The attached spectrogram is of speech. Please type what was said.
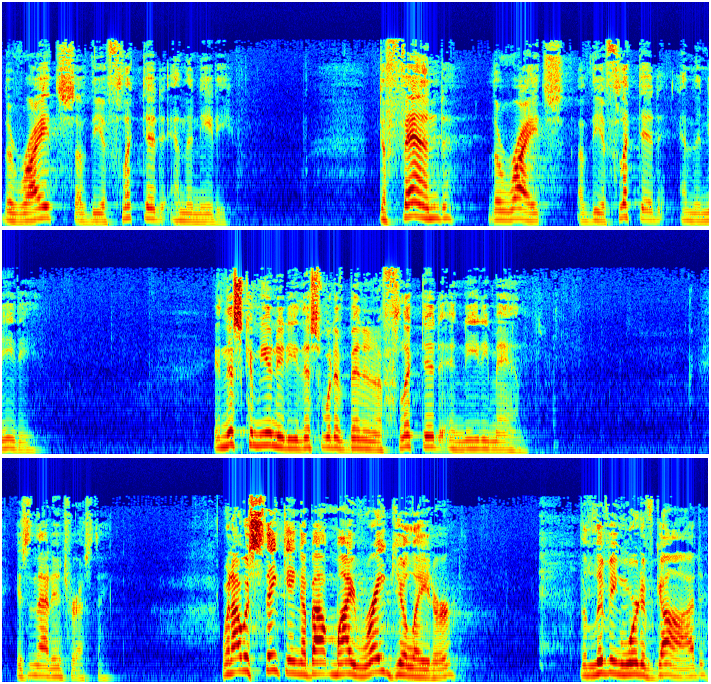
the rights of the afflicted and the needy. Defend the rights of the afflicted and the needy. In this community, this would have been an afflicted and needy man. Isn't that interesting? When I was thinking about my regulator, the living Word of God.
